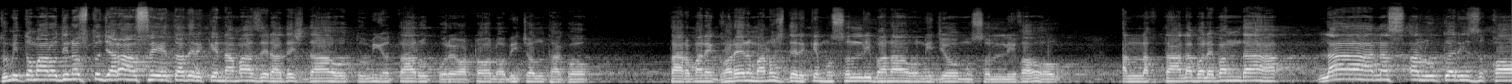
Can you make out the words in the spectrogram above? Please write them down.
তুমি তোমার অধীনস্থ যারা আছে, তাদেরকে নামাজের আদেশ দাও, তুমিও তার উপরে অটল অবিচল থাকো। তার মানে ঘরের মানুষদেরকে মুসল্লি বানাও, নিজেও মুসল্লি হও। আল্লাহ তাআলা বলে, বান্দা, লা নাসআলুকা রিজকা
